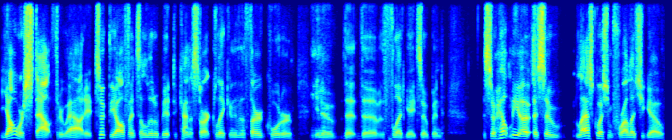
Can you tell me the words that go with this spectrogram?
y'all were stout throughout. It took the offense a little bit to kind of start clicking in the third quarter. You mm-hmm. know, the the, the floodgates opened. So help me. Uh, so last question before I let you go,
